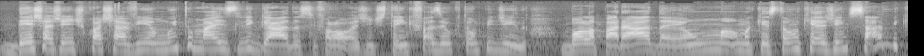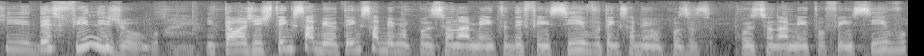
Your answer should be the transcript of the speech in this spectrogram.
deixa a gente com a chavinha muito mais ligada, assim, falar, ó, a gente tem que fazer o que estão pedindo. Bola parada é uma, uma questão que a gente sabe que define jogo. Então a gente tem que saber, eu tenho que saber meu posicionamento defensivo, tem que saber meu posi posicionamento ofensivo,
